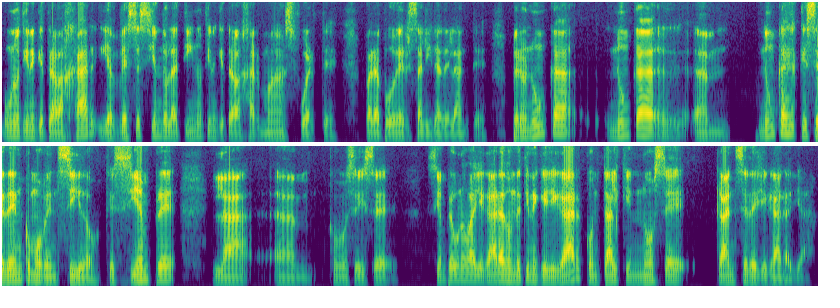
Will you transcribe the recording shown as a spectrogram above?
uno tiene que trabajar y a veces siendo latino tiene que trabajar más fuerte para poder salir adelante. Pero nunca, nunca, um, nunca que se den como vencido, que siempre la, um, ¿cómo se dice? Siempre uno va a llegar a donde tiene que llegar con tal que no se canse de llegar allá.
